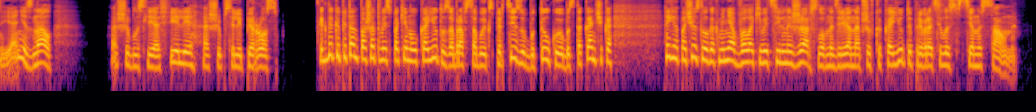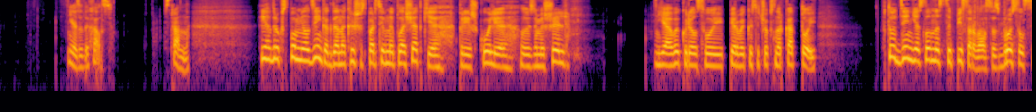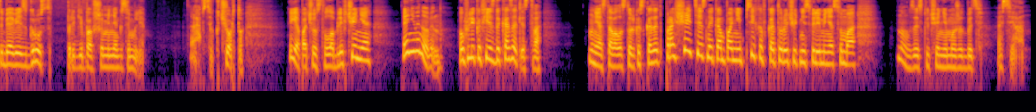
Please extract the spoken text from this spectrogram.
Я не знал, ошиблась ли Офелия, ошибся ли Перрос. Когда капитан, пошатываясь, покинул каюту, забрав с собой экспертизу, бутылку и оба стаканчика, я почувствовал, как меня обволакивает сильный жар, словно деревянная обшивка каюты превратилась в стены сауны. Я задыхался. Странно. Я вдруг вспомнил день, когда на крыше спортивной площадки при школе Луиза Мишель я выкурил свой первый косячок с наркотой. В тот день я словно с цепи сорвался, сбросил с себя весь груз, пригибавший меня к земле. А, все к черту. Я почувствовал облегчение. Я не виновен. У фликов есть доказательства — мне оставалось только сказать «прощай» тесной компании психов, которые чуть не свели меня с ума, ну, за исключением, может быть, Осиан.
